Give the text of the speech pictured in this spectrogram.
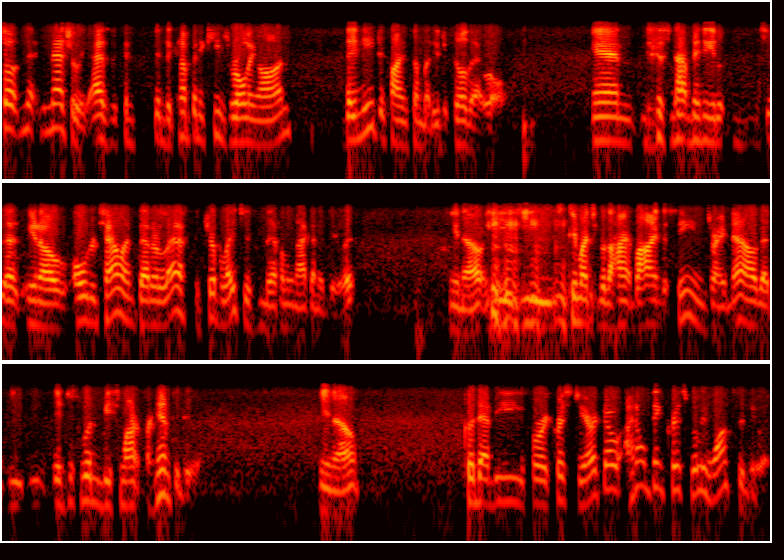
So n- naturally, as the, the company keeps rolling on, they need to find somebody to fill that role. And there's not many, uh, you know, older talent that are left. The Triple H is definitely not going to do it. You know, he, he's too much behind, behind the scenes right now that he, it just wouldn't be smart for him to do it. You know, could that be for Chris Jericho? I don't think Chris really wants to do it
